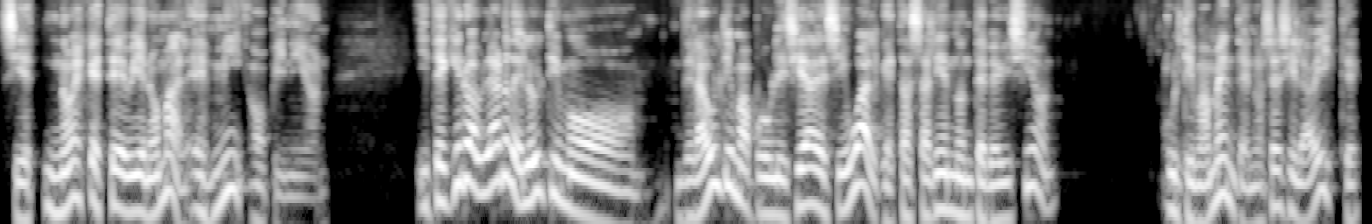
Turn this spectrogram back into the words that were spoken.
si no es que esté bien o mal, es mi opinión. Y te quiero hablar del último, de la última publicidad desigual que está saliendo en televisión últimamente, no sé si la viste.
